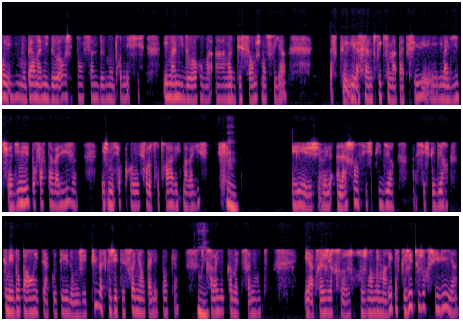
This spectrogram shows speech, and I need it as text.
Oui, mon père m'a mis dehors. J'étais enceinte de mon premier fils. Il m'a mis dehors au mois, à un mois de décembre, je m'en souviens. Parce qu'il a fait un truc qui m'a pas plu. Et il m'a dit Tu as 10 minutes pour faire ta valise. Et je me suis retrouvée sur le trottoir avec ma valise. Hmm. Et j'avais la chance, si je puis dire, si je puis dire, que mes beaux-parents étaient à côté. Donc j'ai pu, parce que j'étais soignante à l'époque. Oui. Je travaillais comme aide-soignante. Et après, j'ai re- rejoint mon mari parce que j'ai toujours suivi. hein.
